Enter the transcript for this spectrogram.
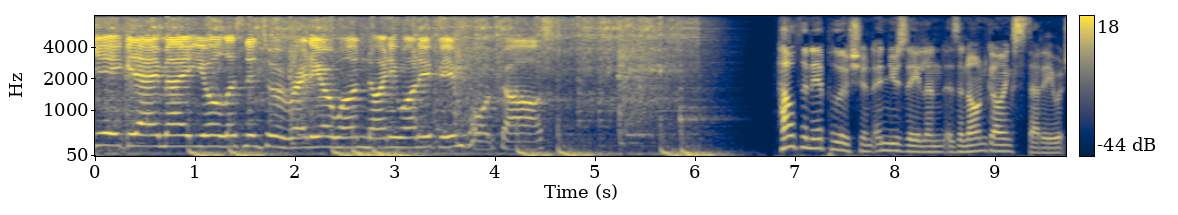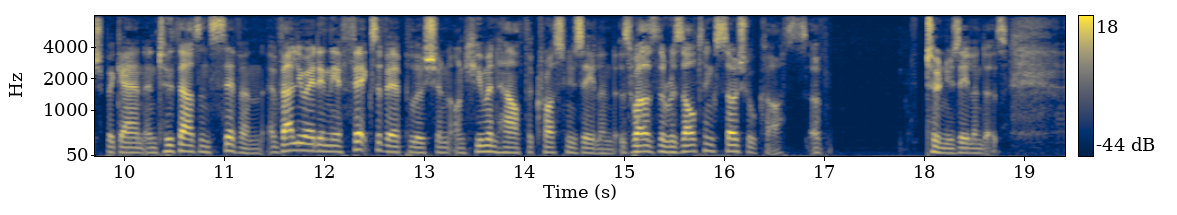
Yeah, g'day, mate. You're listening to a Radio One 91FM podcast. Health and air pollution in New Zealand is an ongoing study which began in 2007, evaluating the effects of air pollution on human health across New Zealand, as well as the resulting social costs of to New Zealanders.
